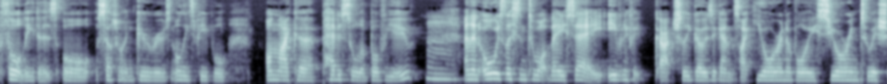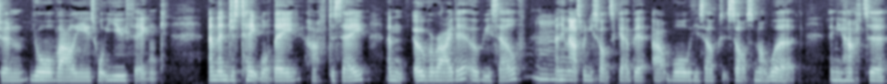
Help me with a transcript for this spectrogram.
thought leaders or self development gurus and all these people on like a pedestal above you Mm. and then always listen to what they say, even if it actually goes against like your inner voice, your intuition, your values, what you think, and then just take what they have to say and override it over yourself. Mm. I think that's when you start to get a bit at war with yourself because it starts to not work and you have to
